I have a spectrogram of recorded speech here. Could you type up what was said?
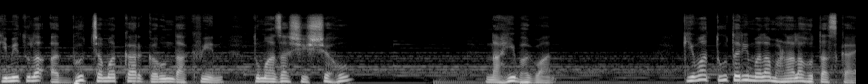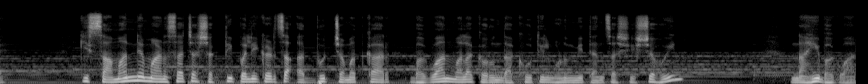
की मी तुला अद्भुत चमत्कार करून दाखवीन तू माझा शिष्य हो? नाही भगवान. किंवा तू तरी मला म्हणाला होतास काय? की सामान्य माणसाच्या शक्तीपलीकडचा अद्भुत चमत्कार भगवान मला करून दाखवतील म्हणून मी त्यांचा शिष्य होईन? नाही भगवान.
